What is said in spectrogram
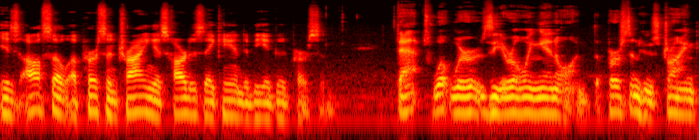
is also a person trying as hard as they can to be a good person that's what we're zeroing in on. The person who's trying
